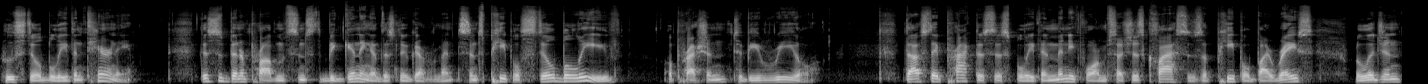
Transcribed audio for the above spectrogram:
who still believe in tyranny. This has been a problem since the beginning of this new government, since people still believe oppression to be real. Thus, they practice this belief in many forms, such as classes of people by race, religion,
